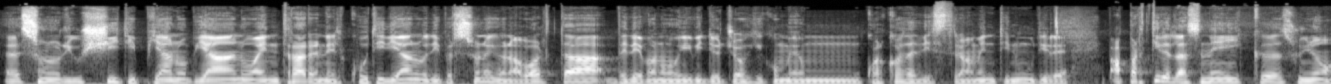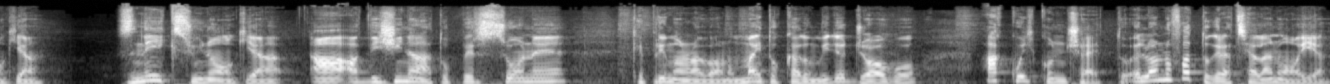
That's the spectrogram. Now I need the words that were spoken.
eh, sono riusciti piano piano a entrare nel quotidiano di persone che una volta vedevano i videogiochi come un qualcosa di estremamente inutile, a partire da Snake sui Nokia. Snake sui Nokia ha avvicinato persone che prima non avevano mai toccato un videogioco a quel concetto e lo hanno fatto grazie alla noia.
